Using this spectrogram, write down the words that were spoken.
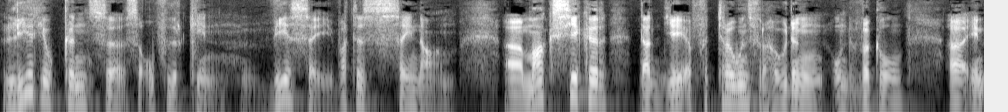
Leer jou kind se se opvoeder ken. Wie sê, wat is sy naam? Uh maak seker dat jy 'n vertrouensverhouding ontwikkel uh en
